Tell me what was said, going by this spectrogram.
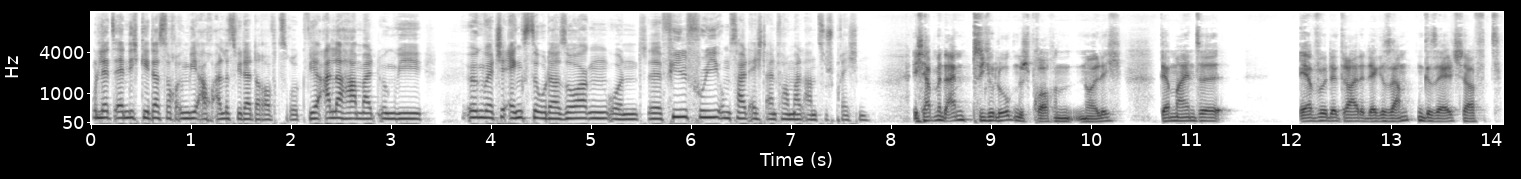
Und letztendlich geht das doch irgendwie auch alles wieder darauf zurück. Wir alle haben halt irgendwie irgendwelche Ängste oder Sorgen und äh, feel free, um es halt echt einfach mal anzusprechen. Ich habe mit einem Psychologen gesprochen neulich, der meinte, er würde gerade der gesamten Gesellschaft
